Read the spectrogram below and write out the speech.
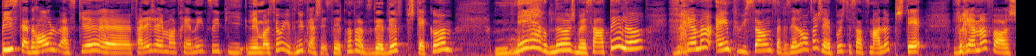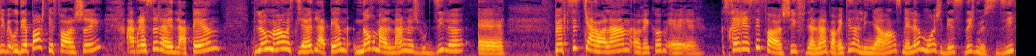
Puis c'était drôle parce que euh, fallait que j'aille m'entraîner, tu sais, puis l'émotion est venue quand c'était le temps de faire du deadlift, puis j'étais comme merde là, je me sentais là vraiment impuissante. Ça faisait longtemps que j'avais pas eu ce sentiment-là, puis j'étais vraiment fâchée. Mais au départ, j'étais fâchée. Après ça, j'avais de la peine. Puis là, au moment où est-ce que j'avais de la peine, normalement, là, je vous le dis là, euh, petite Caroline aurait comme euh, serait restée fâchée finalement, pour été dans l'ignorance. Mais là, moi, j'ai décidé, je me suis dit,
